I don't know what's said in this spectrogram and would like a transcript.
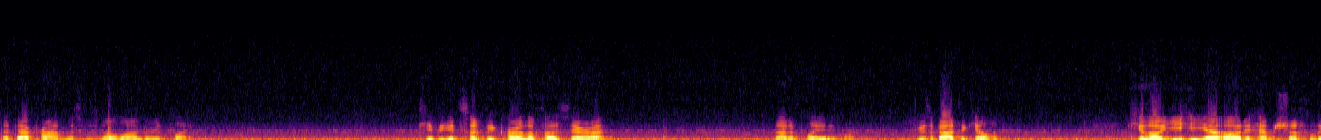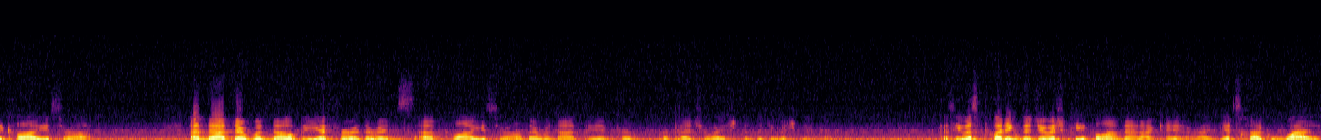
that that promise was no longer in play. Ki Yitzchak b'kor zera, not in play anymore. He was about to kill him. Ki lo yihiya od hemshach liklal Yisrael. And that there would no be a furtherance of Klal Yisrael. There would not be a per- perpetuation of the Jewish people. Because he was putting the Jewish people on that Akedah, right? Yitzchak was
